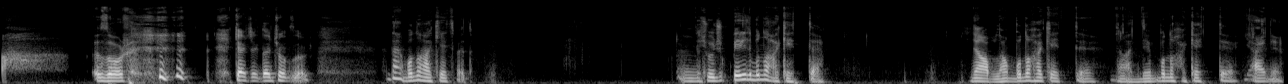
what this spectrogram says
Ah, zor. Gerçekten çok zor. Ben bunu hak etmedim. Çocuk Beril bunu hak etti ne ablam bunu hak etti. Ne annem bunu hak etti. Yani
